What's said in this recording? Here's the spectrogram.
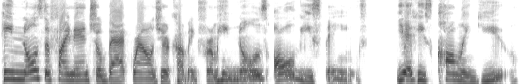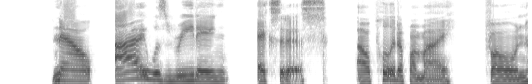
He knows the financial background you're coming from. He knows all these things, yet he's calling you. Now, I was reading Exodus. I'll pull it up on my phone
